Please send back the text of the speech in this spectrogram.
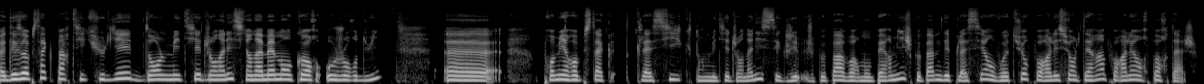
Euh, des obstacles particuliers dans le métier de journaliste, il y en a même encore aujourd'hui. Euh, premier obstacle classique dans le métier de journaliste, c'est que je ne peux pas avoir mon permis, je ne peux pas me déplacer en voiture pour aller sur le terrain, pour aller en reportage.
